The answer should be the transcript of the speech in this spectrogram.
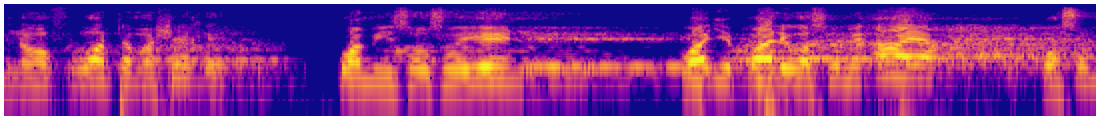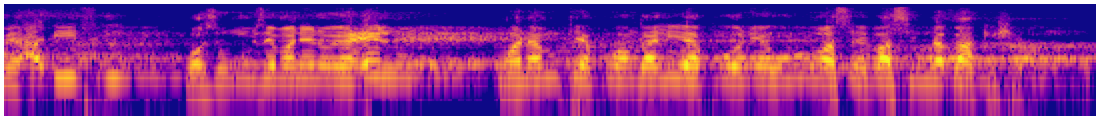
Mnawafuata mashekhe kwa mizozo yenu. Waje pale wasome aya wasome hadithi wazungumze maneno ya ilmu mwanamke kuangalia kuonea huruma sasa basi ninabaki shaka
